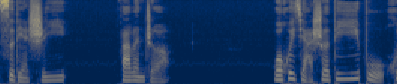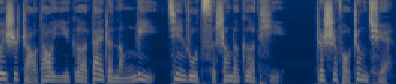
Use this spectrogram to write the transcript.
四点十一。发问者：我会假设第一步会是找到一个带着能力进入此生的个体，这是否正确？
